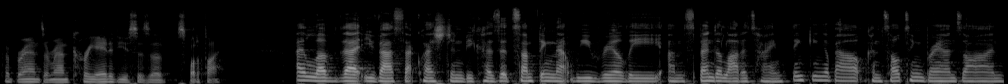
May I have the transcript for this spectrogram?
for brands around creative uses of Spotify. I love that you've asked that question because it's something that we really um, spend a lot of time thinking about, consulting brands on.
